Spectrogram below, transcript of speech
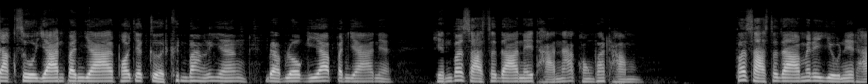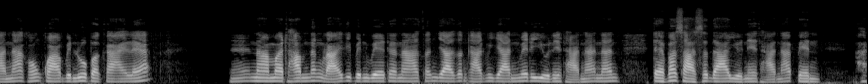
จากสู่ยานปัญญา พอจะเกิดขึ้นบ้างหรือยัง แบบโลกิยะปัญญาเนี่ย เห็นพระศาสดาในฐานะของพระธรรม พระศาสดาไม่ได้อยู่ในฐานะของความเป็นรูปกายแล้วนามธรรมทั้งหลายที่เป็นเวทนาสัญญาสังขารวิญญาณไม่ได้อยู่ในฐานะนั้น แต่พระศาสดาอยู่ในฐานะเป็นพระ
